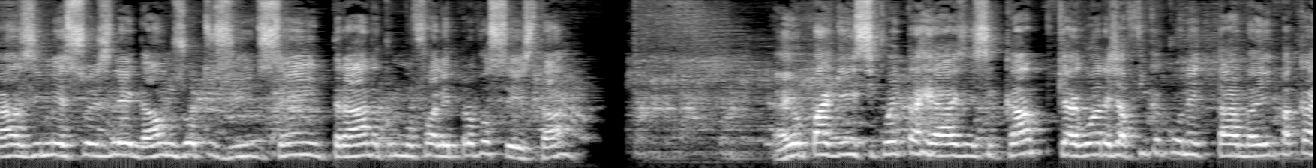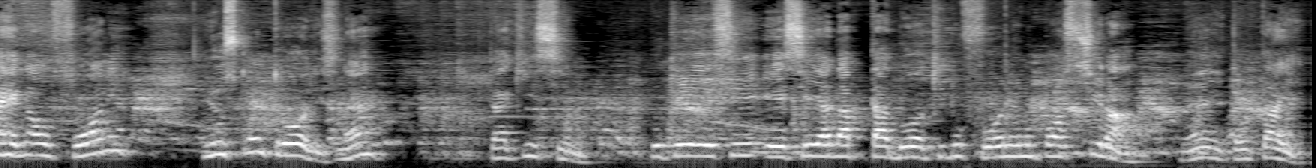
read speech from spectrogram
as imersões legais nos outros vídeos sem entrada, como eu falei para vocês, tá? Aí eu paguei 50 reais nesse cabo, que agora já fica conectado aí para carregar o fone e os controles, né? Tá aqui em cima. porque esse, esse adaptador aqui do fone eu não posso tirar, né? Então tá aí.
